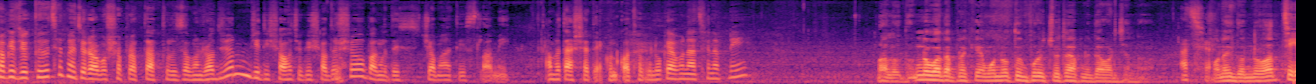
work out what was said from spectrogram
সঙ্গে যুক্ত হয়েছে মেজর অবসরপ্রাপ্ত আখতারুজ্জামান রঞ্জন যিনি সহযোগী সদস্য বাংলাদেশ জামায়াত ইসলামী। আমরা তার সাথে এখন কথা বলব। কেমন আছেন আপনি? ভালো ধন্যবাদ আপনাকে এমন নতুন পরিচয়টা আপনি দেওয়ার জন্য। আচ্ছা। অনেক ধন্যবাদ। জি।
